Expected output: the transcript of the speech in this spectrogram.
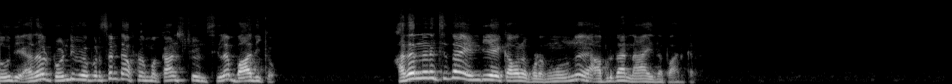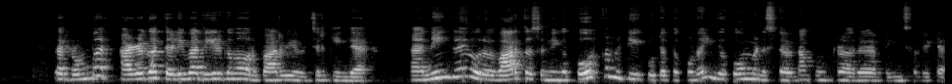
தொகுதி அதாவது டுவெண்ட்டி ஃபைவ் பர்சன்ட் ஆஃப் நம்ம கான்ஸ்டியூன்சியில் பாதிக்கும். அதை நினைச்சு தான் என்டிஏ கவலைப்படணும்னு அப்படிதான் நான் இதை பார்க்கிறேன். சார் ரொம்ப அழகா தெளிவா தீர்க்கமா ஒரு பார்வையை வச்சிருக்கீங்க. நீங்களே ஒரு வார்த்தை சொன்னீங்க. கோர் கமிட்டி கூட்டத்தை கூட இங்க ஹோம் மினிஸ்டர் தான் கூட்டுறாரு அப்படின்னு சொல்லிட்டு.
